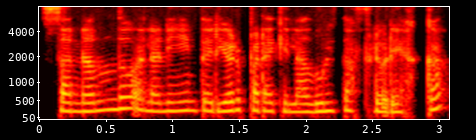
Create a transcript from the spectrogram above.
Sanando a la niña interior para que la adulta florezca.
